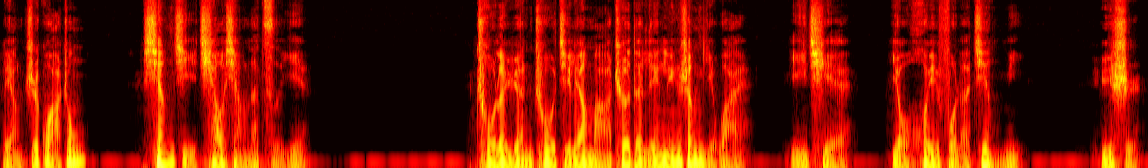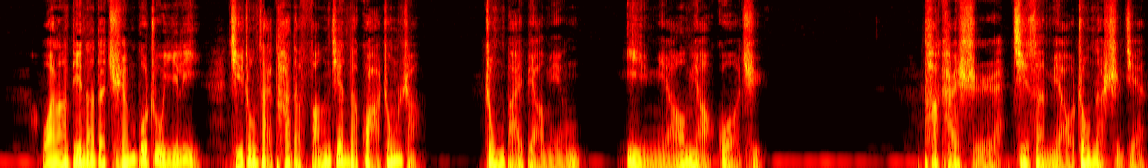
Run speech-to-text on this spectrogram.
两只挂钟，相继敲响了子夜。除了远处几辆马车的铃铃声以外，一切又恢复了静谧。于是，瓦朗蒂娜的全部注意力集中在她的房间的挂钟上，钟摆表明。一秒秒过去，他开始计算秒钟的时间，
